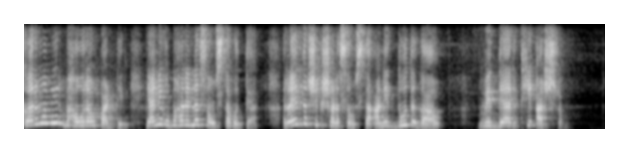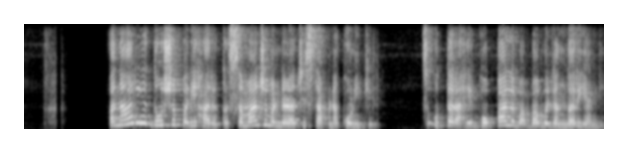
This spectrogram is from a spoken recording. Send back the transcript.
कर्मवीर भाऊराव पाटील यांनी उभारलेल्या संस्था होत्या. रयत शिक्षण संस्था आणि दूधगाव विद्यार्थी आश्रम. अनार्य दोष परिहारक समाज मंडळाची स्थापना कोणी केली? उत्तर आहे गोपाल बाबा वलंगर यांनी.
